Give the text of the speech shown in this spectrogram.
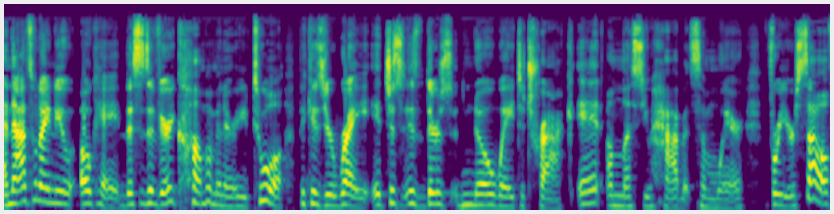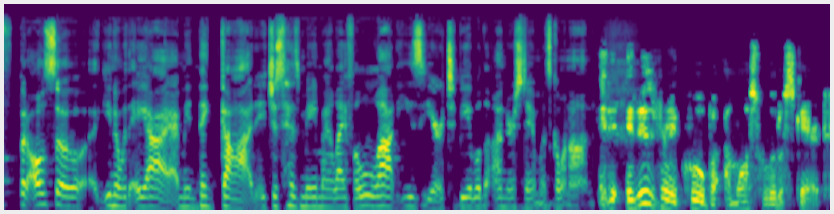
And that's when I knew, okay, this is a very complimentary tool because you're right. It just is, there's no way to track it unless you have it somewhere for yourself, but also, uh, you know, with AI, I mean, thank God it just has made my life a lot easier to be able to understand what's going on. it, it is very cool, but I'm also a little scared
